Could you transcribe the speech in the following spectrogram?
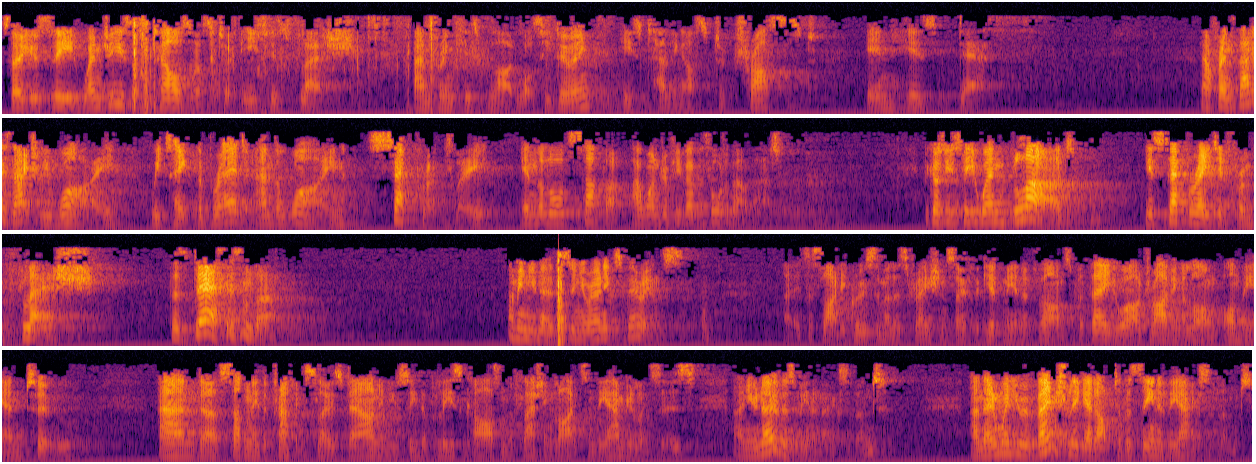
So you see, when Jesus tells us to eat his flesh and drink his blood. What's he doing? He's telling us to trust in his death. Now, friends, that is actually why we take the bread and the wine separately in the Lord's Supper. I wonder if you've ever thought about that. Because you see, when blood is separated from flesh, there's death, isn't there? I mean, you know this in your own experience. Uh, it's a slightly gruesome illustration, so forgive me in advance, but there you are driving along on the N2, and uh, suddenly the traffic slows down, and you see the police cars and the flashing lights and the ambulances, and you know there's been an accident. And then when you eventually get up to the scene of the accident,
